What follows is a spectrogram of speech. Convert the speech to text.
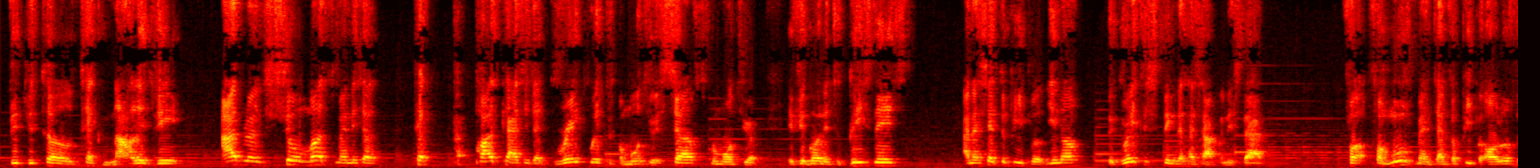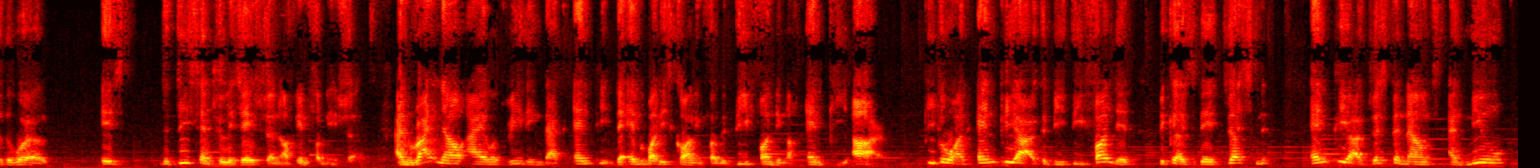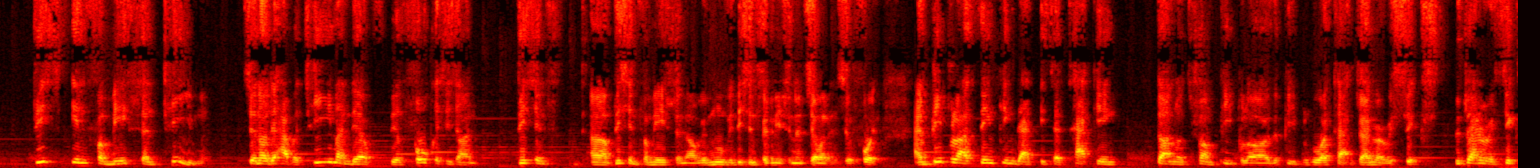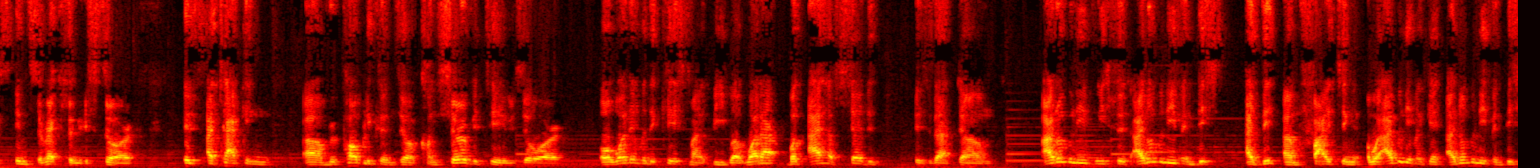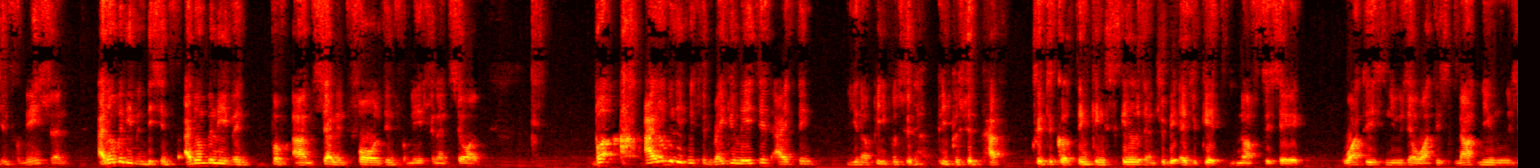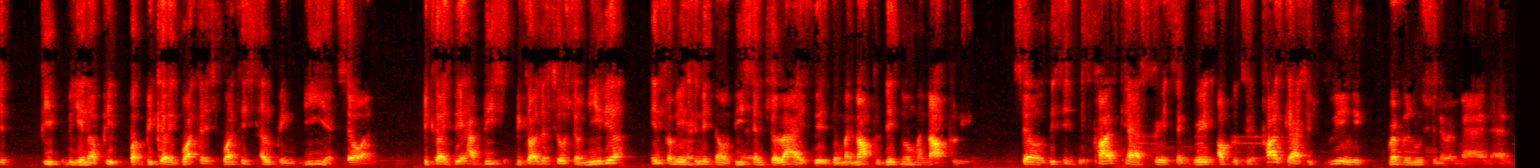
digital technology. I've learned so much, man. It's a tech, podcast is a great way to promote yourself, to promote your if you're going into business, and I said to people, you know, the greatest thing that has happened is that for, for movement and for people all over the world is the decentralization of information. And right now, I was reading that NP, that everybody's calling for the defunding of NPR. People want NPR to be defunded because they just NPR just announced a new disinformation team. So now they have a team and their their focus is on disin, uh, disinformation or removing disinformation and so on and so forth. And people are thinking that it's attacking Donald Trump people or the people who attacked January 6th, the January 6th insurrectionists, or it's attacking um, Republicans or conservatives or or whatever the case might be. But what I but I have said is, is that um, I don't believe we should. I don't believe in this. I did, I'm fighting. Well, I believe again. I don't believe in disinformation. I don't believe in this. I don't believe in um, selling false information and so on. But I don't believe we should regulate it. I think you know, people should people should have critical thinking skills and should be educated enough to say what is news and what is not news. People, you know, people, but because what is what is helping me and so on, because they have these because of social media, information is now decentralized. The, the monopoly, there's no monopoly. So this is the podcast creates a great opportunity. Podcast is really revolutionary, man, and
